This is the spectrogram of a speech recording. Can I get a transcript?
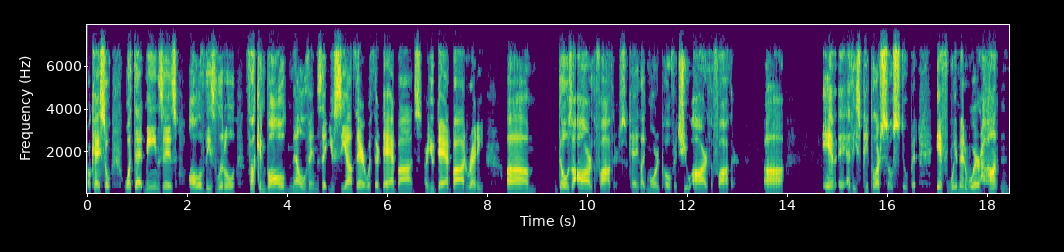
Okay, so what that means is all of these little fucking bald Melvins that you see out there with their dad bods. Are you dad bod ready? Um, those are the fathers. Okay, like Maury Povich, you are the father. Uh, if, if, these people are so stupid, if women were hunting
